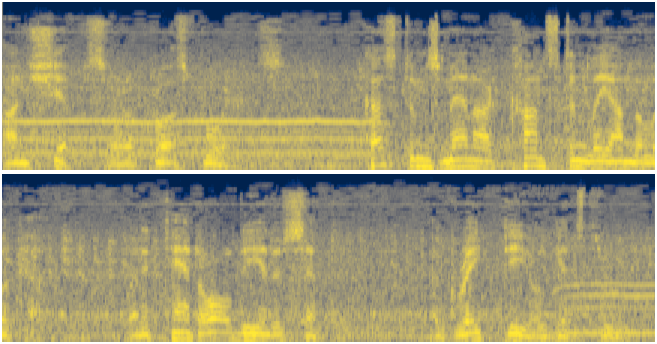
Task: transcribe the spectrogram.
on ships or across borders. Customs men are constantly on the lookout, but it can't all be intercepted. A great deal gets through.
